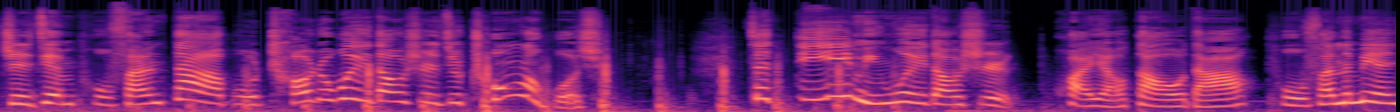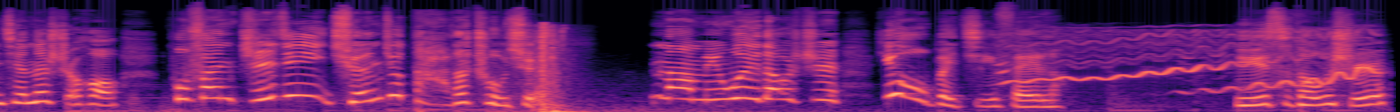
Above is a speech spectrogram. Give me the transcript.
只见普凡大步朝着卫道士就冲了过去。在第一名卫道士快要到达普凡的面前的时候，普凡直接一拳就打了出去，那名卫道士又被击飞了。与此同时，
